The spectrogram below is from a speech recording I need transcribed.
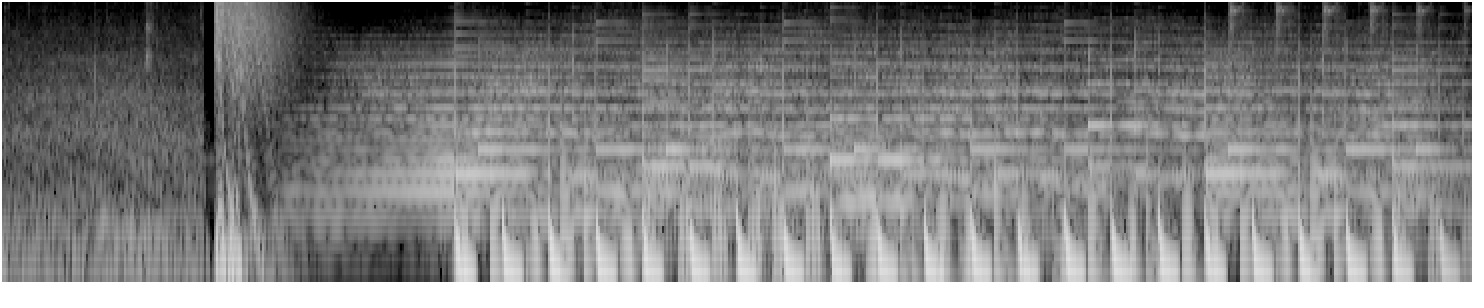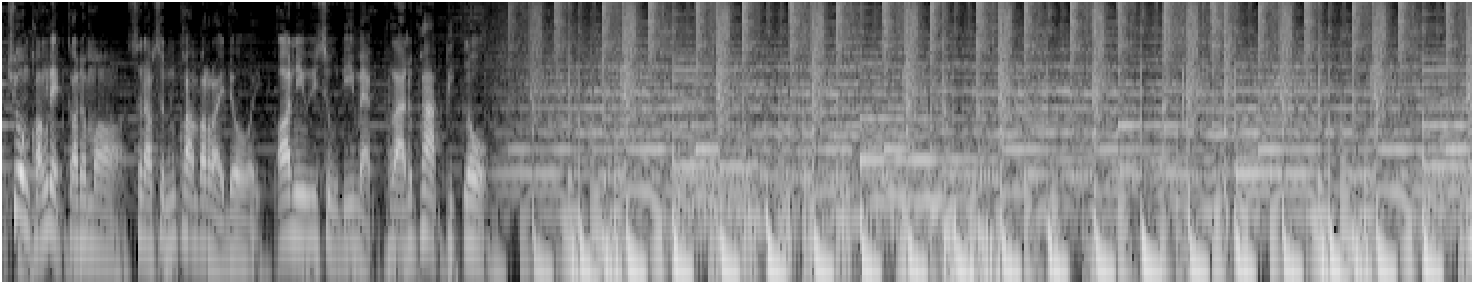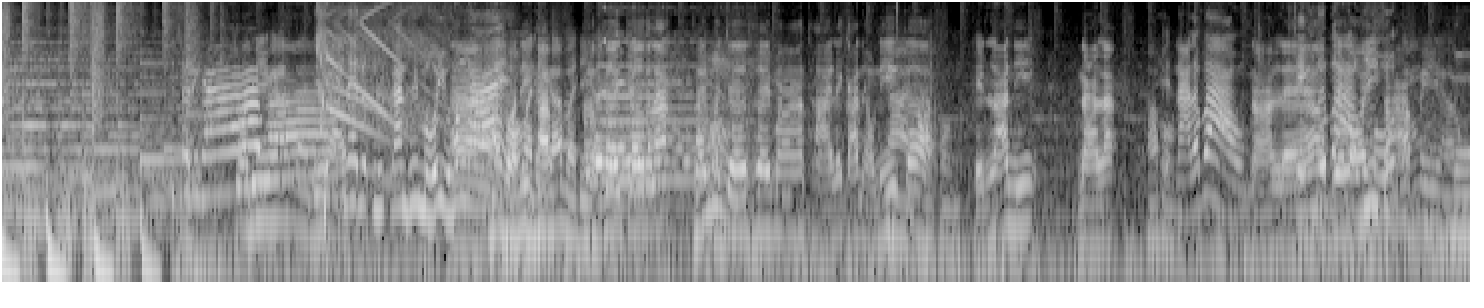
ช่วงของเด็ดกทม สนับสนุนความอร่อยโดย All New Isuzu D-Max พลานุภาพพลิกโลก สวัสดีครับสวัสดีครับสวัสดีครับ เนี่ยนั่นพี่หมูอยู่ข้างใน อ่า สวัสดีครับสวัสดีครับเคยเจอกันแล้วเคยมาเจอเคยมาถ่ายรายการแถวนี้ใช่ก็ครับผม เห็นร้านนี้นานละครับผเห็นม นานแล้วเปล่า นานแล้วจริงหรือเปล่าบัวลอยยี่สิบสามปีครับ หนู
